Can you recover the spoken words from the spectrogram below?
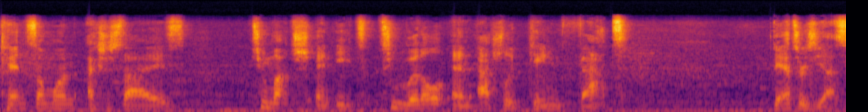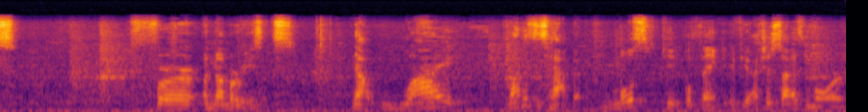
can someone exercise too much and eat too little and actually gain fat? The answer is yes, for a number of reasons. Now, why why does this happen? Most people think if you exercise more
